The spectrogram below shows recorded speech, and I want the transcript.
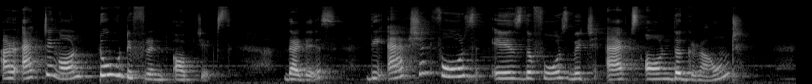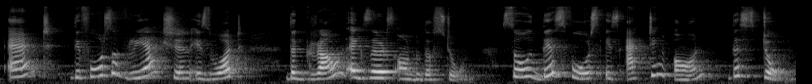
are acting on two different objects. That is the action force is the force which acts on the ground and the force of reaction is what the ground exerts onto the stone. So this force is acting on the stone.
